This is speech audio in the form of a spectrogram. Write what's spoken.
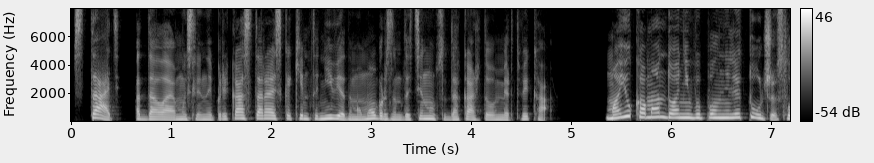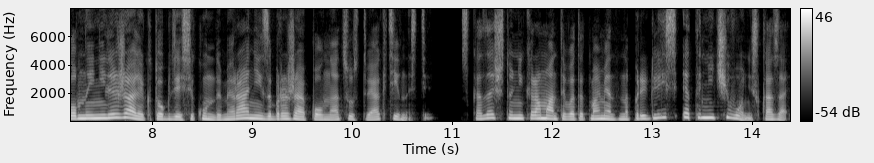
«Встать!» — отдала я мысленный приказ, стараясь каким-то неведомым образом дотянуться до каждого мертвяка. Мою команду они выполнили тут же, словно и не лежали кто где секундами ранее, изображая полное отсутствие активности. Сказать, что некроманты в этот момент напряглись, это ничего не сказать.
